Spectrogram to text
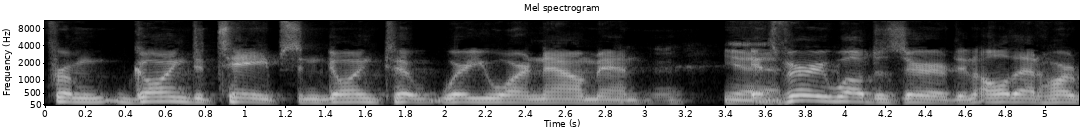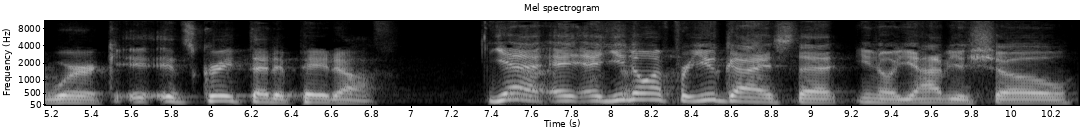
from going to tapes and going to where you are now, man. Yeah. It's very well deserved, and all that hard work. It's great that it paid off. Yeah, and, and you know what? For you guys that you know you have your show,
